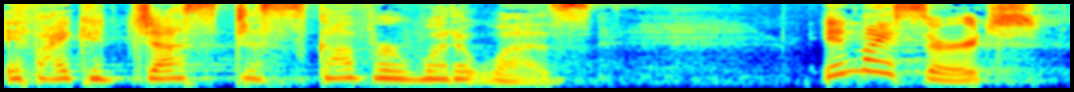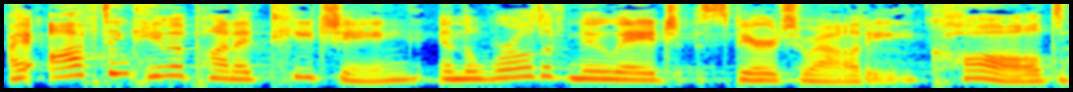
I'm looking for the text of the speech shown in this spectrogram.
if I could just discover what it was. In my search, I often came upon a teaching in the world of New Age spirituality called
